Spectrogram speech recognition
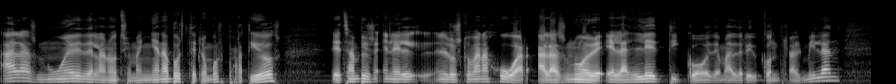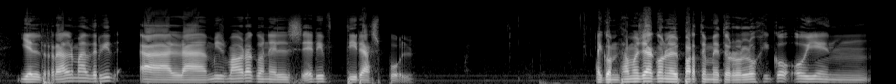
a las 9 de la noche. Mañana pues tenemos partidos de Champions en, en, los que van a jugar a las 9 el Atlético de Madrid contra el Milan y el Real Madrid a la misma hora con el Sheriff Tiraspol. Y comenzamos ya con el parte meteorológico. Hoy en,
